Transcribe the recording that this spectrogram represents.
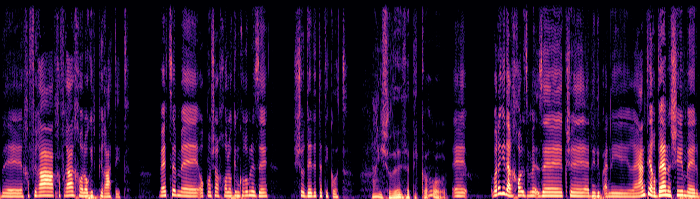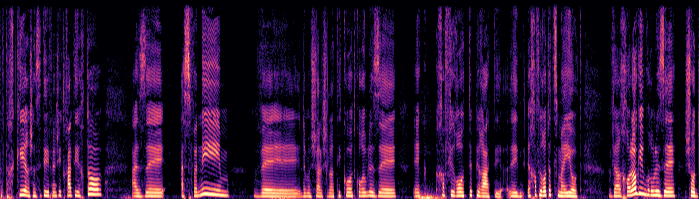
בחפירה חפירה ארכיאולוגית פיראטית. בעצם, או כמו שהארכיאולוגים קוראים לזה, שודדת עתיקות. אה, היא שודדת עתיקות. בוא נגיד, זה, זה כשאני ראיינתי הרבה אנשים בתחקיר שעשיתי לפני שהתחלתי לכתוב, אז אספנים, ולמשל של עתיקות, קוראים לזה אה, חפירות פיראטיות, אה, חפירות עצמאיות. וארכיאולוגים קוראים לזה שוד,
